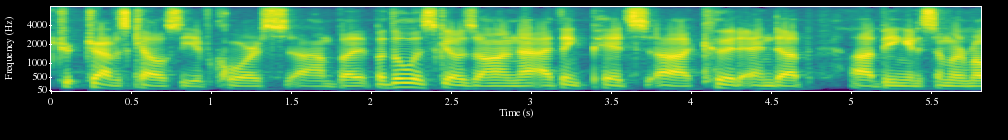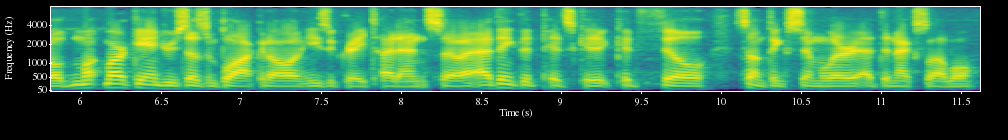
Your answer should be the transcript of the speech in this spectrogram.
Travis Kelce, of course. Um, but but the list goes on. I think Pitts uh, could end up uh, being in a similar mold. Mark Andrews doesn't block at all, and he's a great tight end. So I think that Pitts could could fill something similar at the next level.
